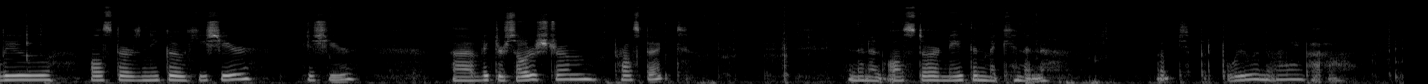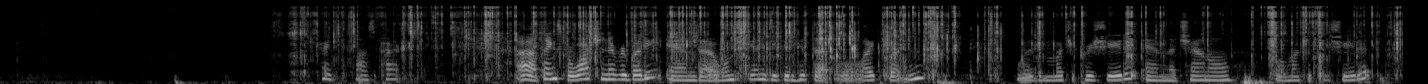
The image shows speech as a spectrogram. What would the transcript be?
Blue All-Stars Nico Hischier, Hischier, uh, Victor Soderstrom prospect, and then an All-Star Nathan MacKinnon. Oops, put blue in the wrong pile. Okay, last pack. Uh, thanks for watching, everybody. And uh, once again, if you could hit that like button, would much appreciate it. And the channel will much appreciate it.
